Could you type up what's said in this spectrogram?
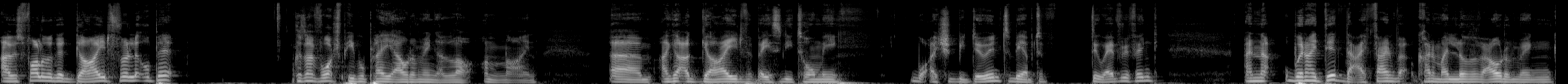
I was following a guide for a little bit because I've watched people play Elden Ring a lot online. Um, I got a guide that basically told me what I should be doing to be able to do everything. And when I did that, I found that kind of my love of Elden Ring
